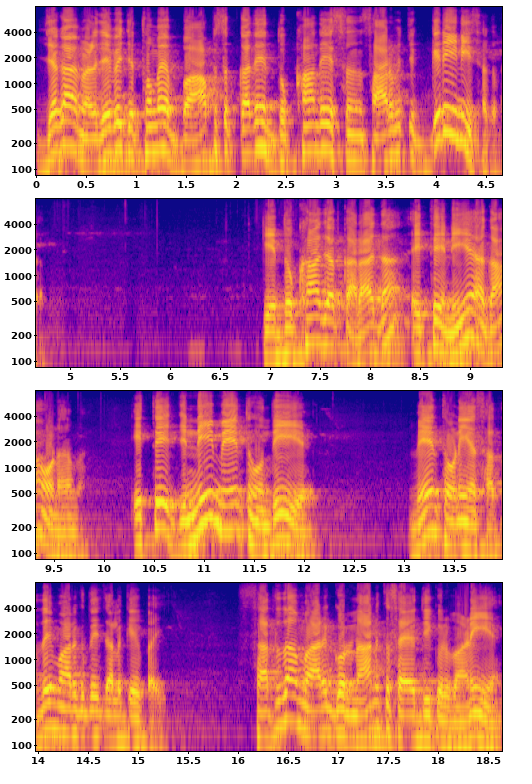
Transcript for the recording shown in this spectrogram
ਜਗ੍ਹਾ ਮਿਲ ਜਾਵੇ ਜਿੱਥੋਂ ਮੈਂ ਵਾਪਸ ਕਦੇ ਦੁੱਖਾਂ ਦੇ ਸੰਸਾਰ ਵਿੱਚ ਗਿਰ ਹੀ ਨਹੀਂ ਸਕਦਾ। ਕਿ ਦੁੱਖਾਂ ਜਾਂ ਘਰ ਆ ਜਾਂ ਇੱਥੇ ਨਹੀਂ ਹੈ, ਅਗਾਹ ਹੋਣਾ ਵਾ। ਇੱਥੇ ਜਿੰਨੀ ਮਿਹਨਤ ਹੁੰਦੀ ਹੈ, ਮਿਹਨਤ ਹੋਣੀ ਹੈ। ਸੱਤ ਦੇ ਮਾਰਗ ਤੇ ਚੱਲ ਕੇ ਭਾਈ, ਸੱਤ ਦਾ ਮਾਰਗ ਗੁਰੂ ਨਾਨਕ ਸਾਹਿਬ ਦੀ ਗੁਰਬਾਣੀ ਹੈ।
